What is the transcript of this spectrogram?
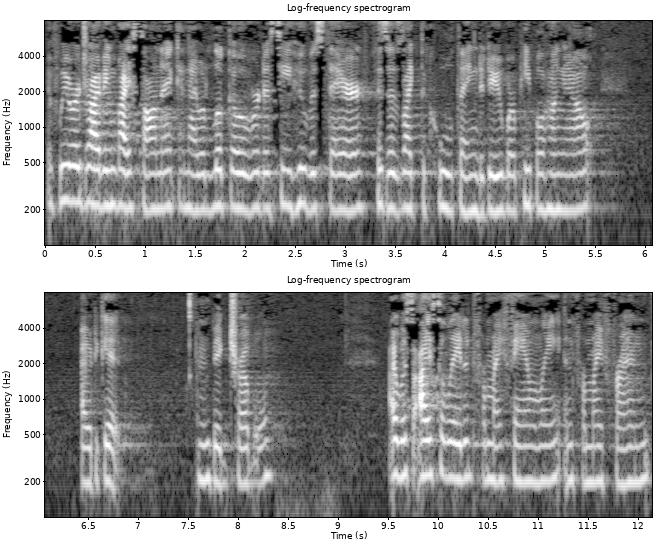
If we were driving by Sonic and I would look over to see who was there, because it was like the cool thing to do where people hung out, I would get in big trouble. I was isolated from my family and from my friends.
